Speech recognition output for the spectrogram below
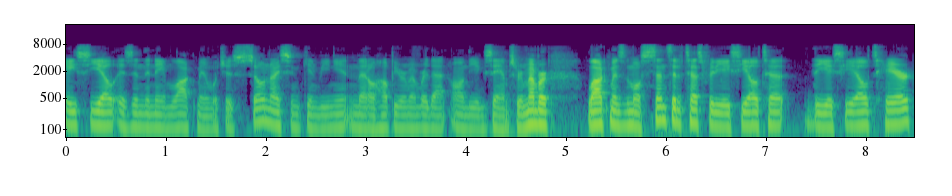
ACL is in the name Lachman, which is so nice and convenient, and that'll help you remember that on the exam. So remember, Lachman is the most sensitive test for the ACL, te the ACL tear,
